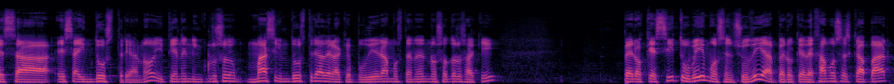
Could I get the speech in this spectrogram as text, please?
esa, esa industria, ¿no? Y tienen incluso más industria de la que pudiéramos tener nosotros aquí, pero que sí tuvimos en su día, pero que dejamos escapar,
